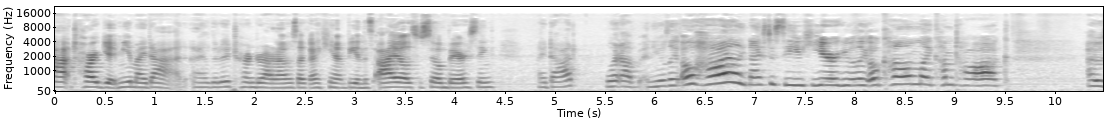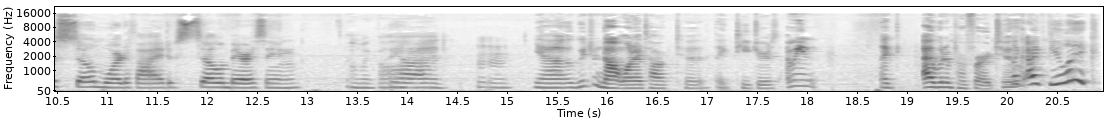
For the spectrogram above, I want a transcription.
at Target, me and my dad, and I literally turned around and I was like, "I can't be in this aisle. This is so embarrassing." My dad went up and he was like, "Oh hi, like nice to see you here." He was like, "Oh come, like come talk." I was so mortified. It was so embarrassing. oh my god. Yeah. Mm-mm. Yeah, we do not want to talk to like teachers. I mean, like I wouldn't prefer to. Like I feel like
